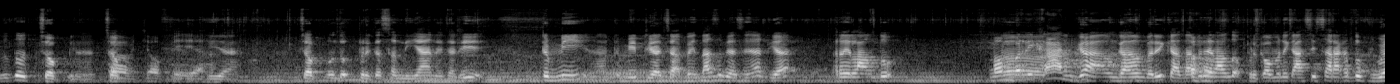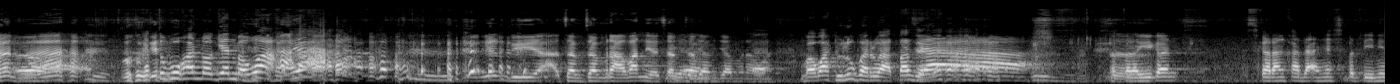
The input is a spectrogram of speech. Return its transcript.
itu tuh job ya job Job, job ya. Iya. Job untuk berkesenian ya. Jadi demi nah, demi diajak pentas biasanya dia rela untuk Memberikan eh, enggak enggak memberikan tapi rela untuk berkomunikasi secara ketubuhan. Nah, mungkin, ketubuhan bagian bawah. ya. mungkin di jam-jam rawan ya jam-jam. Jam-jam rawan. Bawah dulu baru atas ya. Ya. Apalagi kan sekarang keadaannya seperti ini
